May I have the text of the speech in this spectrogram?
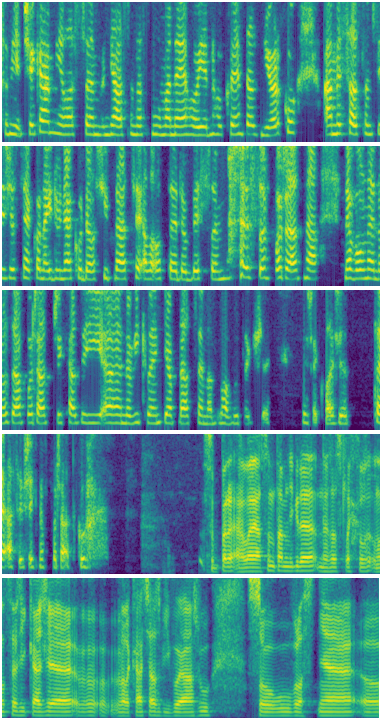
co mě čeká. Měla jsem, měla jsem nasmluvaného jednoho klienta z New Yorku a myslela jsem si, že si jako najdu nějakou další práci, ale od té doby jsem, jsem pořád na, na volné noze a pořád přichází noví klienti a práce nad hlavu, takže řekla, že to je asi všechno v pořádku. Super, ale já jsem tam nikde nezaslechl, ono se říká, že eh, velká část vývojářů jsou vlastně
